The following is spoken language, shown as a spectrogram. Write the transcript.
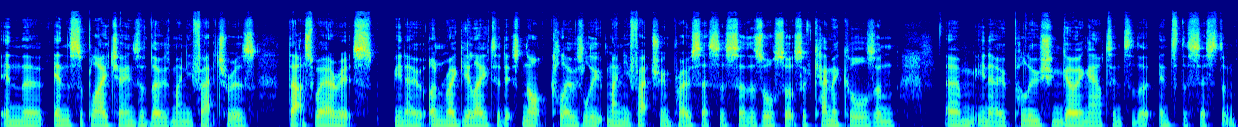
in the in the supply chains of those manufacturers, that's where it's you know unregulated. It's not closed loop manufacturing processes, so there's all sorts of chemicals and um, you know pollution going out into the into the system.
